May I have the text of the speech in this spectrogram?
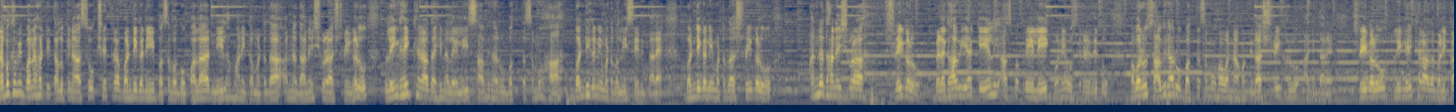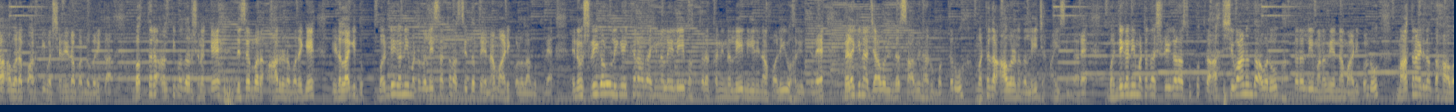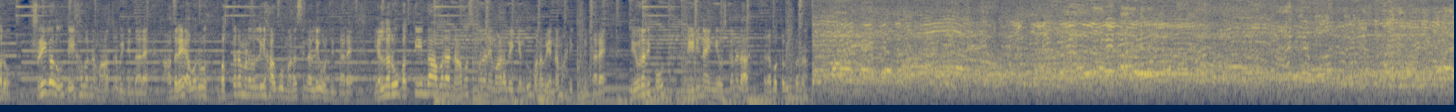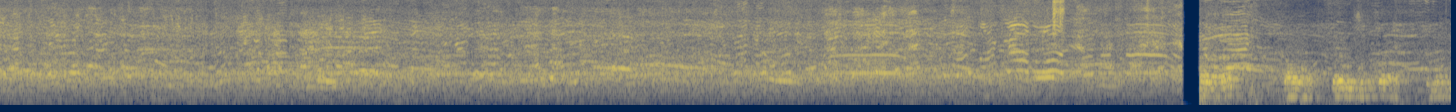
ರಬಕವಿ ಬನಹಟ್ಟಿ ತಾಲೂಕಿನ ಸುಕ್ಷೇತ್ರ, ಬಂಡಿಗನಿ, ಬಸವಗೋಪಾಲ, ನೀಲಮಾಣಿಕ ಮಠದ ಅನ್ನದಾನೇಶ್ವರ ಶ್ರೀಗಳು ಲಿಂಗೈಕ್ಯರಾದ ಹಿನ್ನೆಲೆಯಲ್ಲಿ ಸಾವಿರಾರು ಭಕ್ತ ಸಮೂಹ ಬಂಡಿಗನಿ ಮಠದಲ್ಲಿ ಸೇರಿದ್ದಾರೆ. ಬಂಡಿಗನಿ ಮಠದ ಶ್ರೀಗಳು ಅನ್ನದಾನೇಶ್ವರ ಶ್ರೀಗಳು ಬೆಳಗಾವಿಯ ಕೆಎಲ್ಇ ಆಸ್ಪತ್ರೆಯಲ್ಲಿ ಕೊನೆ ಉಸಿರೆಳೆದಿದ್ದು, ಅವರು ಸಾವಿರಾರು ಭಕ್ತ ಸಮೂಹವನ್ನ ಹೊಂದಿದ ಶ್ರೀಗಳು ಆಗಿದ್ದಾರೆ. ಶ್ರೀಗಳು ಲಿಂಗೈಕ್ಯರಾದ ಬಳಿಕ ಅವರ ಪಾರ್ಥಿವ ಶರೀರ ಬಂದ ಬಳಿಕ ಭಕ್ತರ ಅಂತಿಮ ದರ್ಶನಕ್ಕೆ ಡಿಸೆಂಬರ್ ಆರರವರೆಗೆ ಇಡಲಾಗಿದ್ದು ಬಂಡಿಗಣಿ ಮಠದಲ್ಲಿ ಸಕಲ ಸಿದ್ಧತೆಯನ್ನ ಮಾಡಿಕೊಳ್ಳಲಾಗುತ್ತಿದೆ. ಇನ್ನು ಶ್ರೀಗಳು ಲಿಂಗೈಕ್ಯರಾದ ಹಿನ್ನೆಲೆಯಲ್ಲಿ ಭಕ್ತರ ಕಣ್ಣಿನಲ್ಲಿ ನೀರಿನ ಹೊಳೆಯು ಹರಿಯುತ್ತಿದೆ. ಬೆಳಗಿನ ಜಾವದಿಂದ ಸಾವಿರಾರು ಭಕ್ತರು ಮಠದ ಆವರಣದಲ್ಲಿ ಜಮಾಯಿಸಿದ್ದಾರೆ. ಬಂಡಿಗನಿ ಮಠದ ಶ್ರೀಗಳ ಸುಪುತ್ರ ಶಿವಾನಂದ ಅವರು ಭಕ್ತರಲ್ಲಿ ಮನವಿಯನ್ನ ಮಾಡಿಕೊಂಡು ಮಾತನಾಡಿದಂತಹ ಅವರು, ಶ್ರೀಗಳು ದೇಹವನ್ನ ಮಾತ್ರ ಬಿಟ್ಟಿದ್ದಾರೆ, ಆದರೆ ಅವರು ಭಕ್ತರ ಮನದಲ್ಲಿ ಹಾಗೂ ಮನಸ್ಸಿನಲ್ಲಿ ಉಳಿದಿದ್ದಾರೆ. ಎಲ್ಲರೂ ಭಕ್ತಿಯಿಂದ ಅವರ ನಾಮಸ್ಮರಣೆ ಮಾಡಬೇಕೆಂದು ಮನವಿಯನ್ನ ಮಾಡಿಕೊಂಡಿದ್ದಾರೆ. Bureau report DD nine news Kannada, Rabakavi Bana.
